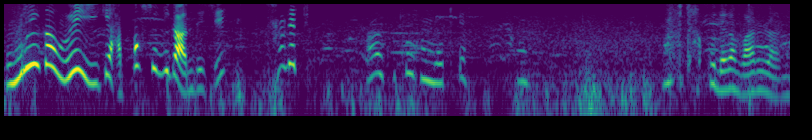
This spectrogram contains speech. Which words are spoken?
우리가 왜 이게 압박 수비가 안 되지? 상대편 아 그쪽 가면 어떡해. 어. 아, 자꾸 내가 말을 안 해.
